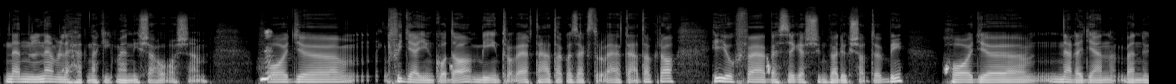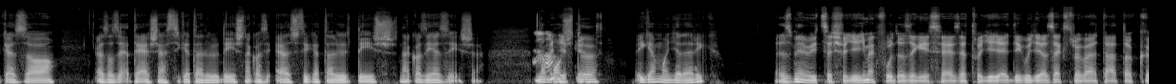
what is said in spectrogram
nem, nem lehet nekik menni sehova sem hm. hogy figyeljünk oda, mi introvertáltak az extrovertáltakra, hívjuk fel, beszélgessünk velük, stb., hogy ne legyen bennük ez a, ez az teljes elszigetelődésnek az, elszigetelődésnek az érzése. Na hát, most, igen, mondja Erik. Ez milyen vicces, hogy így megfordul az egész helyzet, hogy így eddig ugye az extrovertáltak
